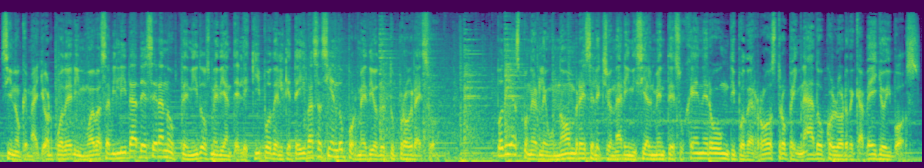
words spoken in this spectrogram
sino que mayor poder y nuevas habilidades eran obtenidos mediante el equipo del que te ibas haciendo por medio de tu progreso. Podías ponerle un nombre, seleccionar inicialmente su género, un tipo de rostro, peinado, color de cabello y voz.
